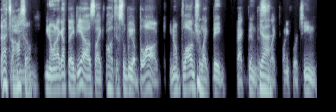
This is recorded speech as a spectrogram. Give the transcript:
That's and, awesome. You know, when I got the idea, I was like, Oh, this will be a blog. You know, blogs were hmm. like big back then. This yeah. is like 2014.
